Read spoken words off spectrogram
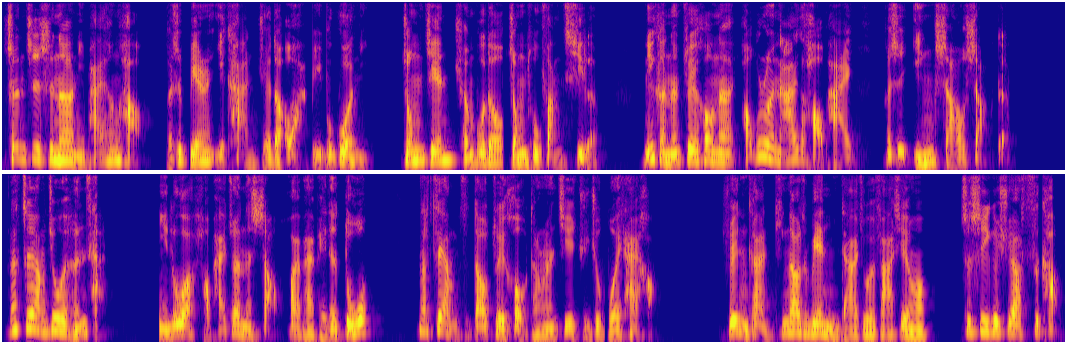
甚至是呢你牌很好，可是别人一看觉得哇比不过你。中间全部都中途放弃了，你可能最后呢好不容易拿了一个好牌，可是赢少少的，那这样就会很惨。你如果好牌赚的少，坏牌赔的多，那这样子到最后当然结局就不会太好。所以你看，听到这边你大概就会发现哦，这是一个需要思考、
